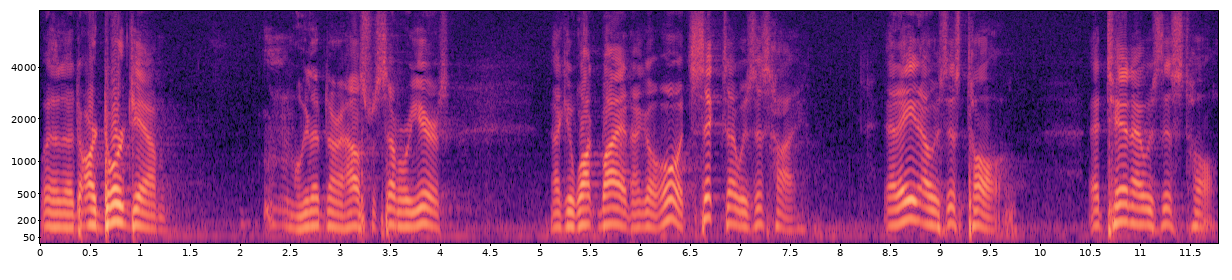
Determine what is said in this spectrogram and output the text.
with our door jam, we lived in our house for several years I could walk by it and I go, oh, at six I was this high. At eight I was this tall. At ten I was this tall.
